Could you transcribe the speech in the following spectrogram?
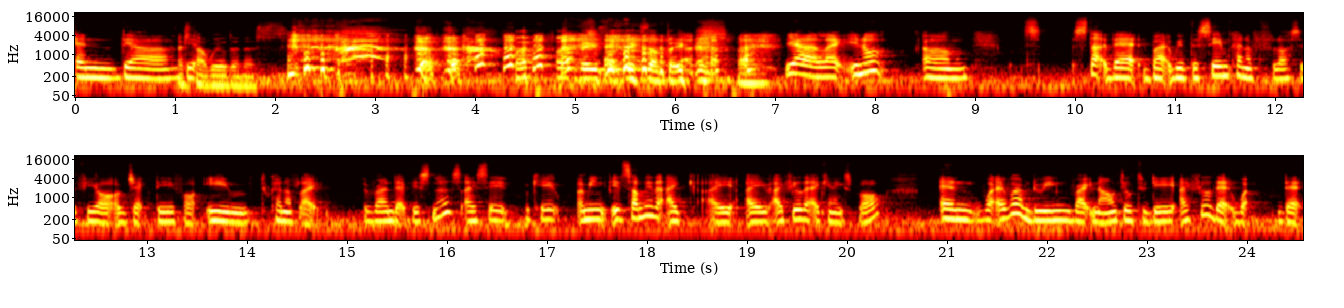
and their Let's their- start wilderness. something, something. Um, yeah like you know um, start that but with the same kind of philosophy or objective or aim to kind of like run that business i said okay i mean it's something that i i i, I feel that i can explore and whatever i'm doing right now till today i feel that what that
